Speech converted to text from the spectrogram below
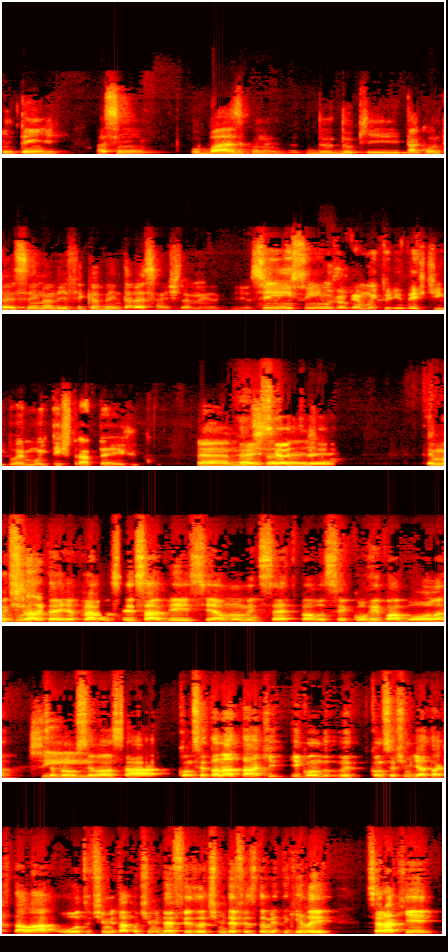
entende, assim, o básico né, do, do que está acontecendo ali fica bem interessante também. Sim, sim, o jogo é muito divertido, é muito estratégico. É, muito é estratégico. Tem muita você... estratégia para você saber se é o momento certo para você correr com a bola, sim. se é para você lançar quando você está no ataque e quando, quando seu time de ataque está lá, o outro time está com o time de defesa. O time de defesa também tem que ler. Será que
